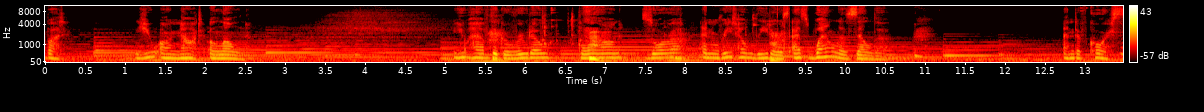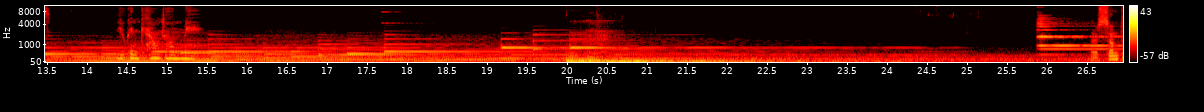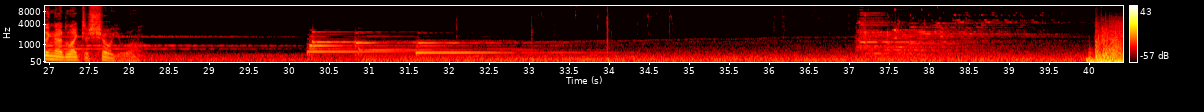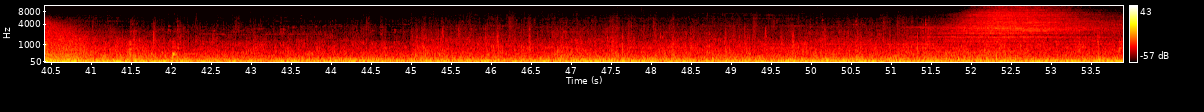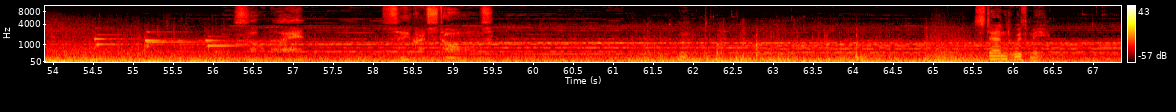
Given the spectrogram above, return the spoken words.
But you are not alone. You have the Gerudo, Goron, Zora, and Rito leaders as well as Zelda. And of course, you can count on me. Something I'd like to show you. Stand with me.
